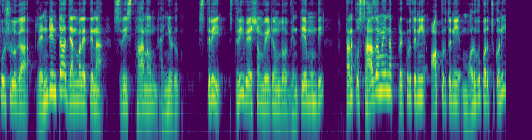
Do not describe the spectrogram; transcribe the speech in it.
పురుషులుగా రెండింటా జన్మలెత్తిన శ్రీ స్థానం ధన్యుడు. స్త్రీ స్త్రీ వేషం వేయటంలో వింతేముంది? తనకు సహజమైన ప్రకృతిని ఆకృతిని మరుగుపరుచుకొని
